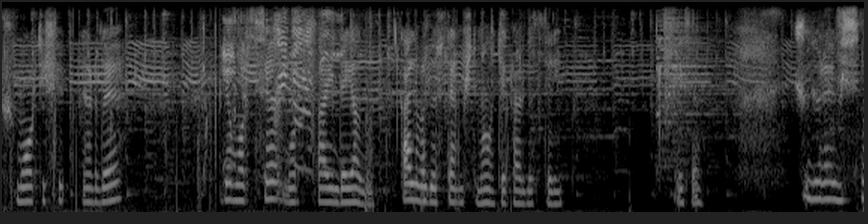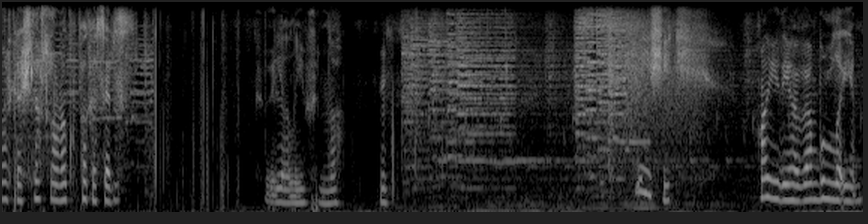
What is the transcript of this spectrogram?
şu mortisi nerede? Bir de mortise mortis sahilde aldım. Galiba göstermiştim ama tekrar göstereyim. Neyse. Şu görev bitsin arkadaşlar sonra kupa kasarız. Şöyle alayım şunu da. Değişik. Hayır ya ben bullayayım.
